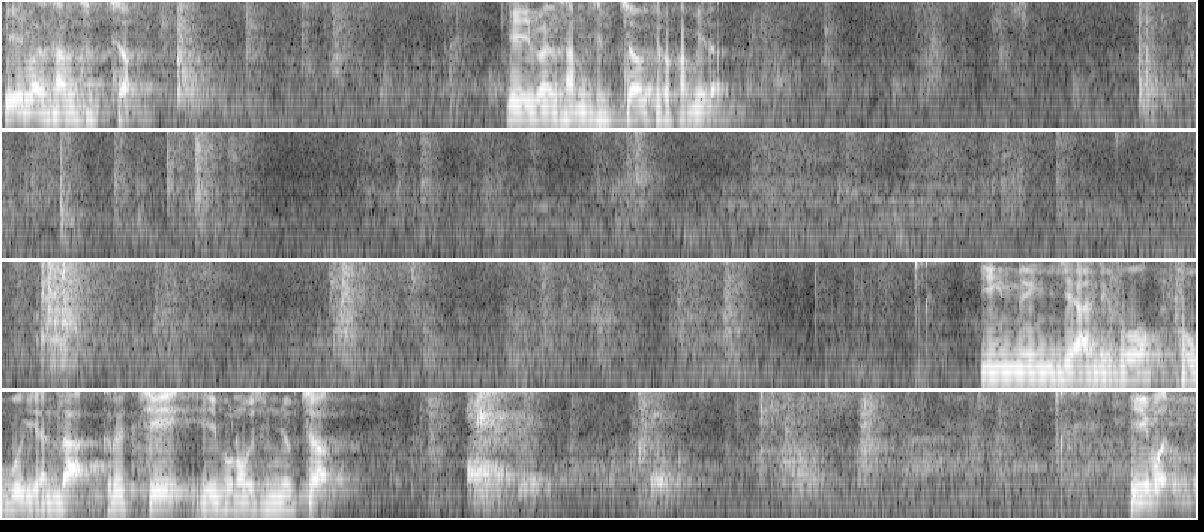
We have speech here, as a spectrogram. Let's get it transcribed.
일번 30초. 1번 30초 기록합니다. 읽는 게 아니고 보고 이한다. 그렇지. 1번 56초. 2번.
